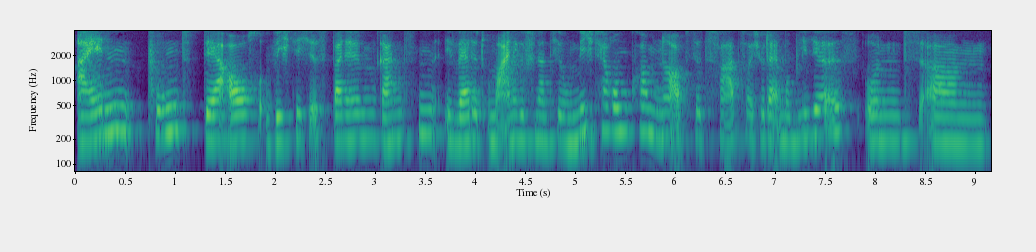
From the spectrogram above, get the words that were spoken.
ein Punkt, der auch wichtig ist bei dem Ganzen, ihr werdet um einige Finanzierungen nicht herumkommen, ne, ob es jetzt Fahrzeug oder Immobilie ist. Und ähm,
